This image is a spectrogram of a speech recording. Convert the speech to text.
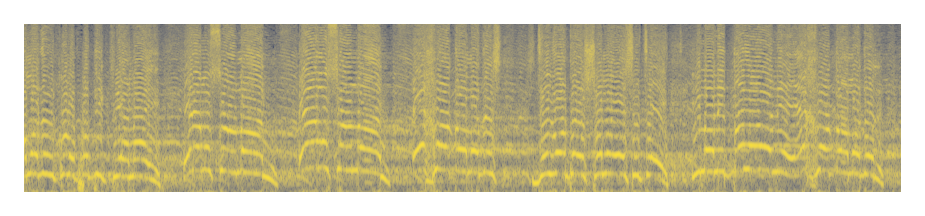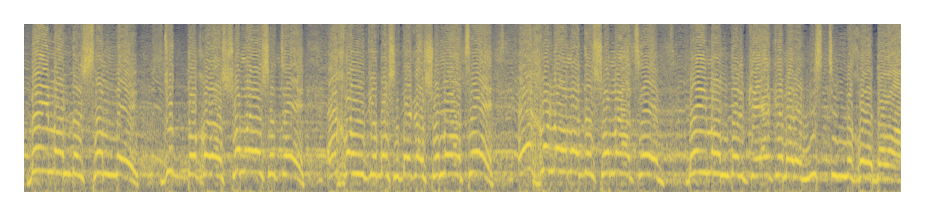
আমাদের কোনো প্রতিক্রিয়া নাই। এরা মুসলমান এরা মুসলমান, এখন তো আমাদের ওঠার সময় এসেছে। ইমানি তলোয়ার নিয়ে এখন তো আমাদের বেঈমানদের সামনে যুদ্ধ করার সময় এসেছে। এখন কি বসে থাকার সময় আছে? এখনও আমাদের সময় আছে বেঈমানদেরকে একেবারে নিশ্চিন্ন করে দেওয়া।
